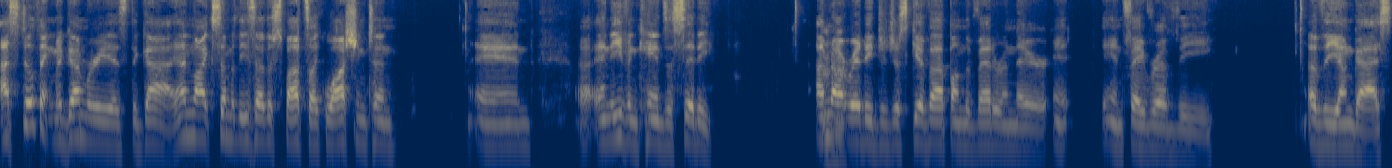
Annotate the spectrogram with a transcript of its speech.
I still think Montgomery is the guy. Unlike some of these other spots like Washington, and uh, and even Kansas City. I'm mm-hmm. not ready to just give up on the veteran there in, in favor of the of the young guys.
